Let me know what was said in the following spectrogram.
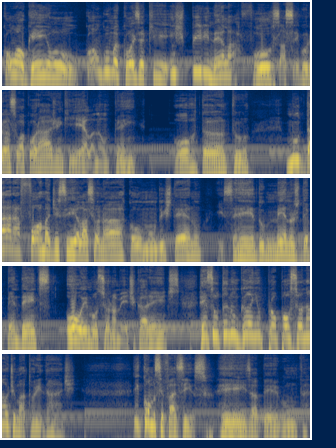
com alguém ou com alguma coisa que inspire nela a força, a segurança ou a coragem que ela não tem. Portanto, mudar a forma de se relacionar com o mundo externo e sendo menos dependentes ou emocionalmente carentes, resulta num ganho proporcional de maturidade. E como se faz isso? Eis a pergunta.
